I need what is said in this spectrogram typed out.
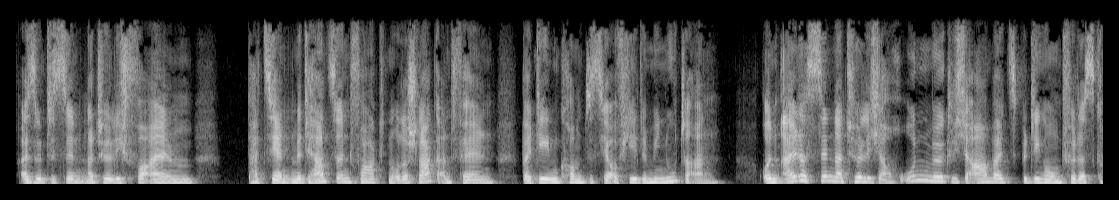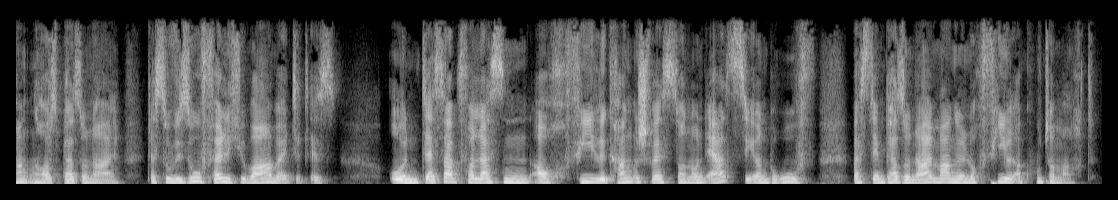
Also das sind natürlich vor allem Patienten mit Herzinfarkten oder Schlaganfällen. Bei denen kommt es ja auf jede Minute an. Und all das sind natürlich auch unmögliche Arbeitsbedingungen für das Krankenhauspersonal, das sowieso völlig überarbeitet ist. Und deshalb verlassen auch viele Krankenschwestern und Ärzte ihren Beruf, was den Personalmangel noch viel akuter macht.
